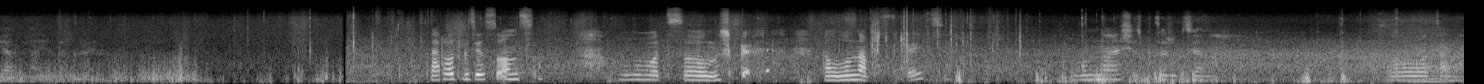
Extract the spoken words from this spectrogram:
Я одна, я такая. Народ, где солнце? Вот солнышко. Там луна, представляете? Луна, сейчас покажу, где она. Вот она.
